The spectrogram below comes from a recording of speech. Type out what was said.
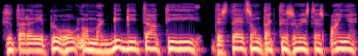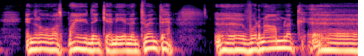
Zit daar in die ploeg ook nog met Gigi Tati, destijds ontdekt is geweest in Spanje, in de Ronde van Spanje, ik denk in 21, eh, voornamelijk. Eh,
